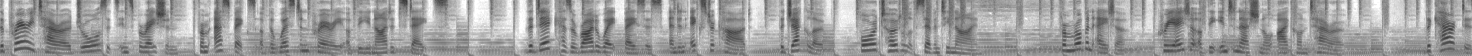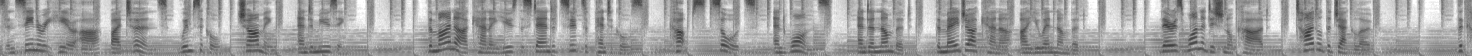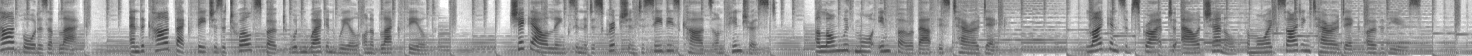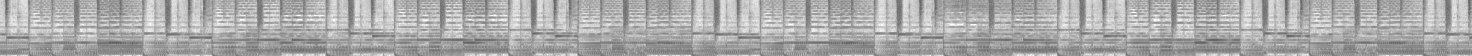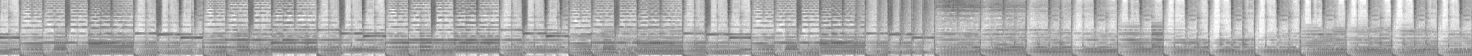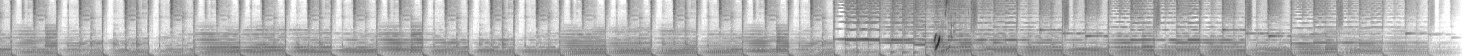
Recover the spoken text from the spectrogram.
The Prairie Tarot draws its inspiration from aspects of the Western Prairie of the United States. The deck has a Rider-Waite basis and an extra card, the Jackalope, for a total of 79. From Robin Ator, creator of the International Icon Tarot. The characters and scenery here are, by turns, whimsical, charming, and amusing. The minor arcana use the standard suits of pentacles, cups, swords, and wands, and are numbered. The major arcana are UN numbered. There is one additional card, titled the Jackalope. The card borders are black, and the card back features a 12-spoked wooden wagon wheel on a black field. Check our links in the description to see these cards on Pinterest, along with more info about this tarot deck. Like and subscribe to our channel for more exciting tarot deck overviews.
